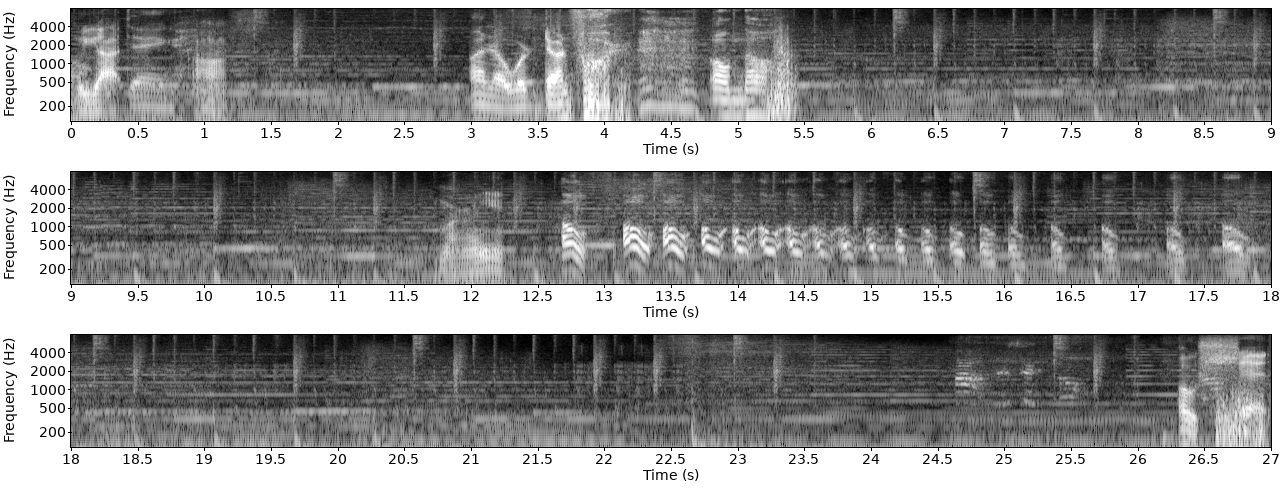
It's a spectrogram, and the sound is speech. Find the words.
Oh, We got- Dang. Oh, I know we're done for. oh no. where are you? Oh, oh, oh, oh, oh, oh, oh, oh, oh, oh, oh, oh, oh, oh, oh, oh, oh, oh, oh. Oh shit.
